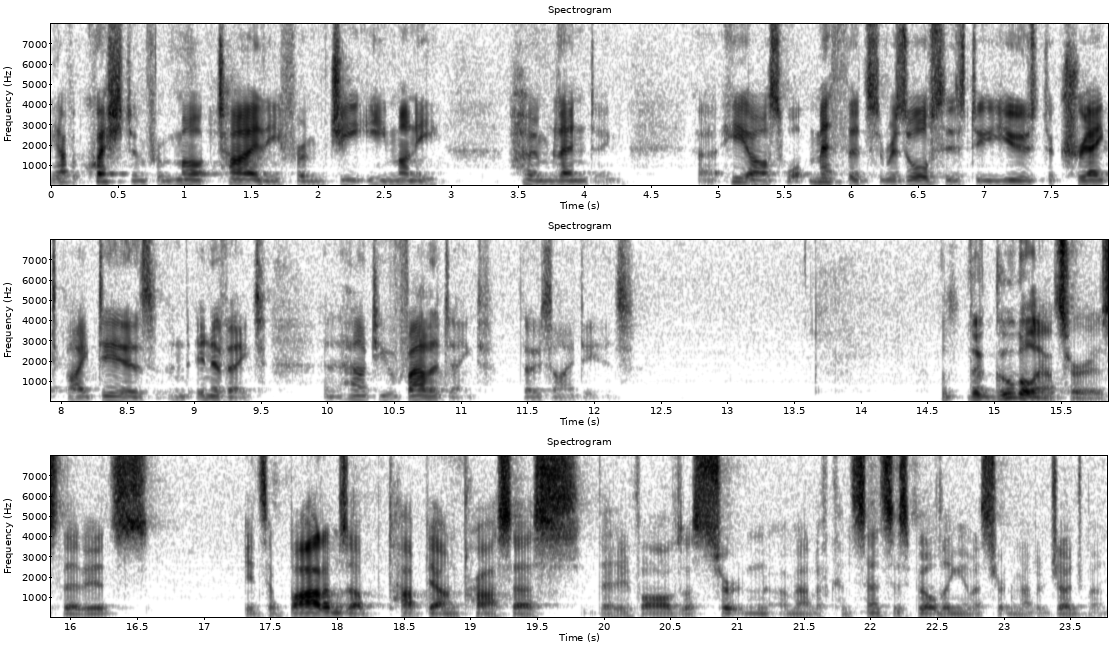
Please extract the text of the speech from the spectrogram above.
we have a question from Mark Tiley from GE Money Home Lending. Uh, he asks, what methods resources do you use to create ideas and innovate, and how do you validate those ideas? The Google answer is that it's, it's a bottoms-up, top-down process that involves a certain amount of consensus building and a certain amount of judgment.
